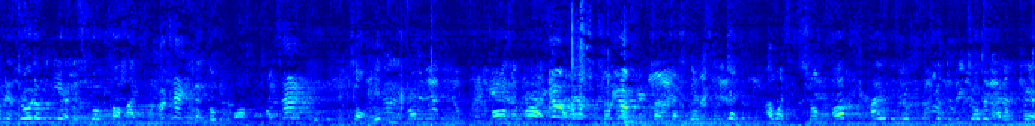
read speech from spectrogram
I'm going to throw it up in the air. This is what we call high point. You got to go get the ball from high point. So if he's running at me, ball's up high. I don't want you to jump up here and try to catch clearance to get. I want to jump up higher than this. You have to reach over and I don't care.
